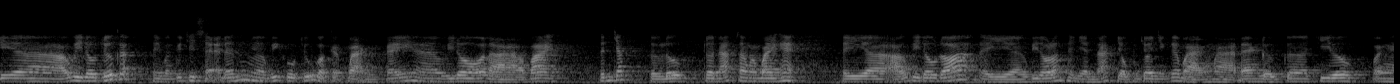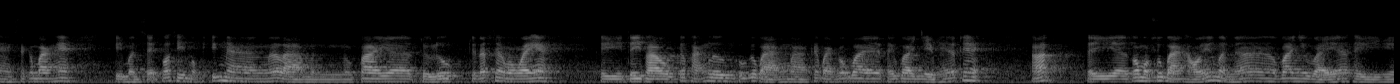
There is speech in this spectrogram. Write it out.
Thì à, ở video trước á, thì mình có chia sẻ đến à, quý cô chú và các bạn cái à, video là vay tính chất từ lương trên app Sacombank ha. Thì ở video đó thì video đó thì nhìn áp dụng cho những cái bạn mà đang được chi lương qua ngân hàng Sacombank ha. Thì mình sẽ có thêm một cái chức năng đó là mình vay trừ lương trên app Sacombank ha. Thì tùy vào cái khoản lương của các bạn mà các bạn có vay thể vay nhiều hay ít ha. Đó thì có một số bạn hỏi mình vay như vậy thì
